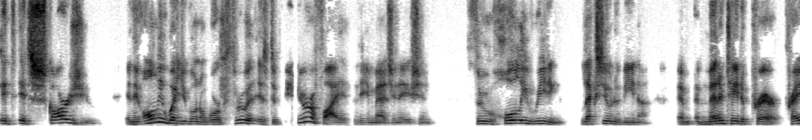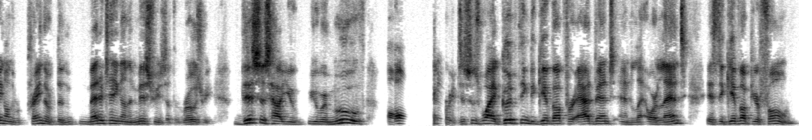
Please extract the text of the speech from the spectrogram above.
it, it scars you and the only way you're going to work through it is to purify the imagination through holy reading Lectio divina and, and meditative prayer praying on the praying the, the meditating on the mysteries of the rosary this is how you you remove all This is why a good thing to give up for Advent and or Lent is to give up your phone.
